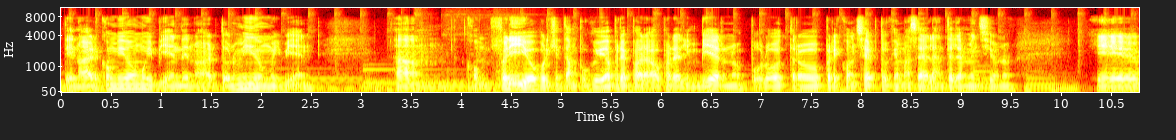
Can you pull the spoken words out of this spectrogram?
de no haber comido muy bien, de no haber dormido muy bien, con frío, porque tampoco iba preparado para el invierno, por otro preconcepto que más adelante les menciono. Eh,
